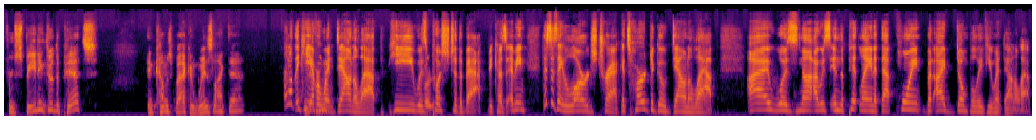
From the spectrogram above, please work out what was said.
from speeding through the pits and comes back and wins like that. I don't think he ever went down a lap. He was pushed to the back because I mean, this is a large track. It's hard to go down a lap. I was not I was in the pit lane at that point, but I don't believe he went down a lap.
